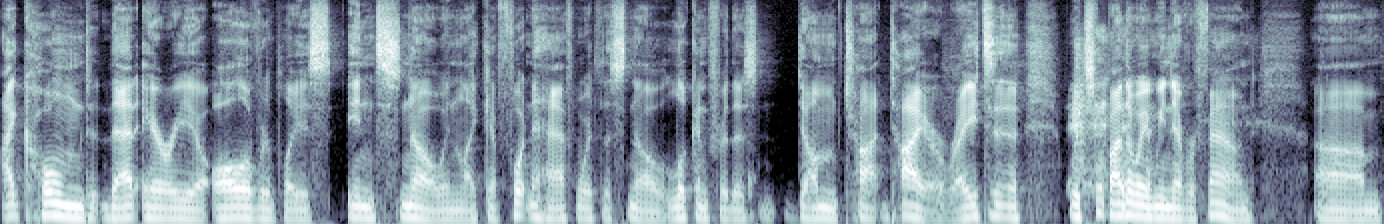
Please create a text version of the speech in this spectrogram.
I combed that area all over the place in snow, in like a foot and a half worth of snow, looking for this dumb t- tire, right? Which, by the way, we never found. Um,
